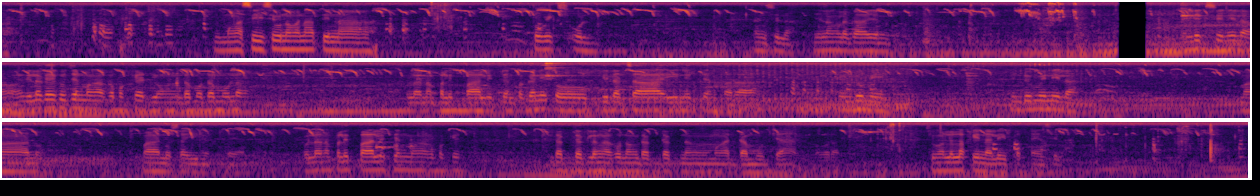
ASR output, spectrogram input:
Yung mga sisiw naman natin na 2 weeks old. Ayan sila. Yan lang lagayan ko. Yung liksi nila. Ang nilagay ko dyan mga kabakyard, yung damo-damo lang. Wala nang palit-palit yan. Pag ganito, bilad sa init yan para yung dumi. Yung dumi nila, maano maano sa init. Ayan. wala nang palit-palit yan mga kapatid. Dagdag lang ako ng dagdag ng mga damo dyan. Oras. so malalaki na lipat na yan sila.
